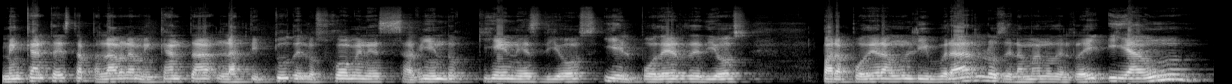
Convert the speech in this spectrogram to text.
Me encanta esta palabra, me encanta la actitud de los jóvenes sabiendo quién es Dios y el poder de Dios para poder aún librarlos de la mano del rey y aún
